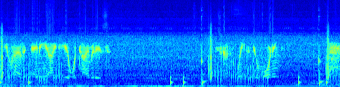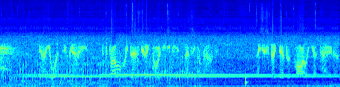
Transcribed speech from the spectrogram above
Do you have any idea what time it is? Just couldn't wait until morning. Tell you what, new guy. It's probably best to ignore these kids messing around. I suspect that's what Marley got tired of.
